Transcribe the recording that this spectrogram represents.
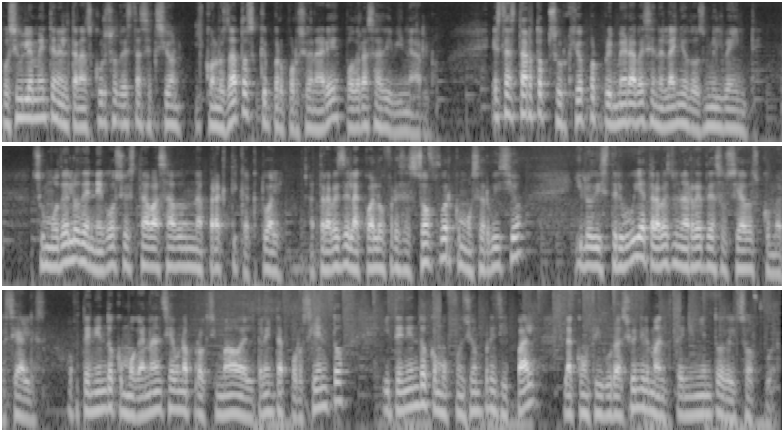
Posiblemente en el transcurso de esta sección y con los datos que proporcionaré podrás adivinarlo. Esta startup surgió por primera vez en el año 2020. Su modelo de negocio está basado en una práctica actual, a través de la cual ofrece software como servicio y lo distribuye a través de una red de asociados comerciales, obteniendo como ganancia un aproximado del 30% y teniendo como función principal la configuración y el mantenimiento del software.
